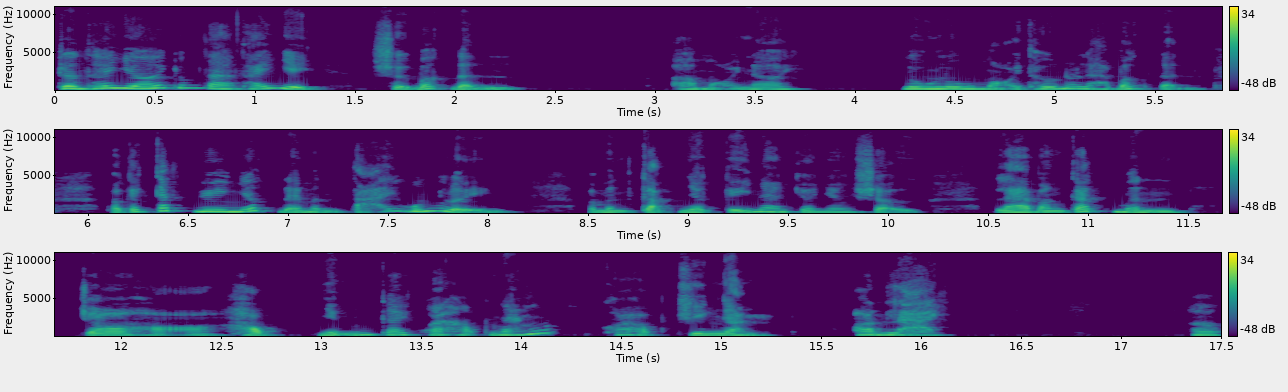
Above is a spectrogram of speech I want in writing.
trên thế giới chúng ta thấy gì? Sự bất định ở mọi nơi, luôn luôn mọi thứ nó là bất định và cái cách duy nhất để mình tái huấn luyện và mình cập nhật kỹ năng cho nhân sự là bằng cách mình cho họ học những cái khóa học ngắn, khóa học chuyên ngành online. Ờ,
